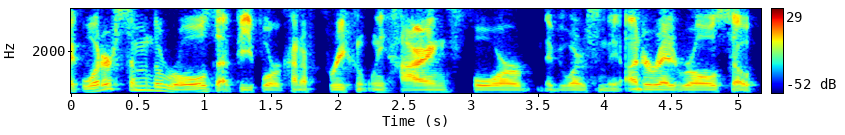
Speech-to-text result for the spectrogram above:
like what are some of the roles that people are kind of frequently hiring for maybe what are some of the underrated roles so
